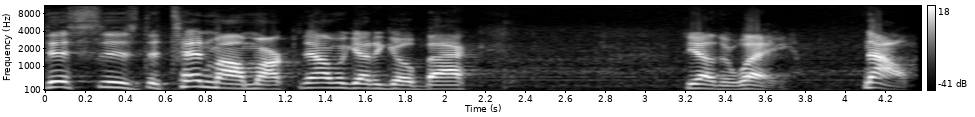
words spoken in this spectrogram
this is the 10 mile mark. Now we got to go back the other way. Now,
